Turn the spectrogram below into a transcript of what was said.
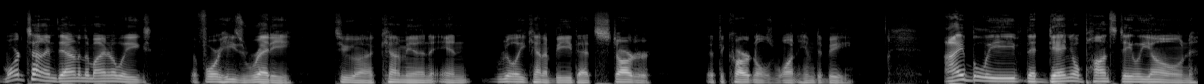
More time down in the minor leagues before he's ready to uh, come in and really kind of be that starter that the Cardinals want him to be. I believe that Daniel Ponce de Leon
